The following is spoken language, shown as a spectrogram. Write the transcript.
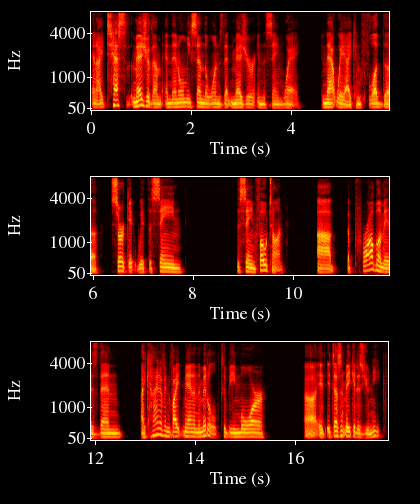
and I test measure them, and then only send the ones that measure in the same way. And that way, I can flood the circuit with the same the same photon. Uh, the problem is then I kind of invite man in the middle to be more. Uh, it, it doesn't make it as unique.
